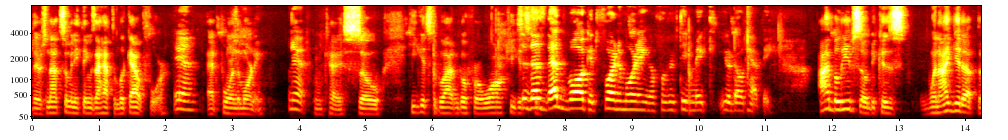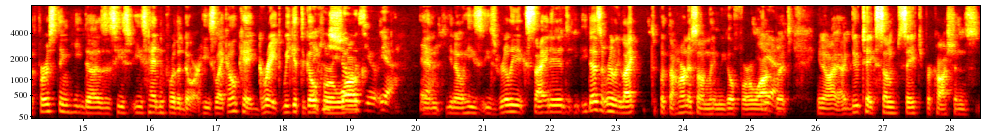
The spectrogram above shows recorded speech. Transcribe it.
there's not so many things i have to look out for Yeah, at four in the morning yeah. Okay, so he gets to go out and go for a walk. He gets So to- does that walk at four in the morning or four fifteen make your dog happy? I believe so because when I get up, the first thing he does is he's he's heading for the door. He's like, "Okay, great, we get to go Like for he a walk." shows you, yeah, yeah, And you know he's he's really excited. He doesn't really like to put the harness on when we go for a walk, Yeah. but you know I, I do take some safety precautions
